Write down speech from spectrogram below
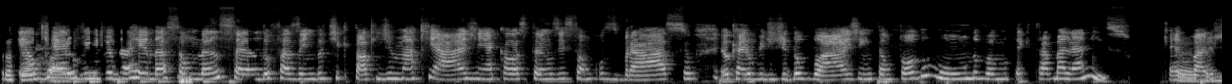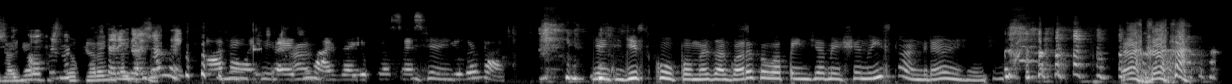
pra Eu usado. quero o vídeo da redação dançando, fazendo TikTok de maquiagem, aquelas transição com os braços. Eu quero vídeo de dublagem. Então, todo mundo vamos ter que trabalhar nisso. Quero É, vários eu quero engajamento. TikTokers, né? Eu quero Quero engajamento. engajamento. Ah, não, aí já é demais. Aí o processo Gente. Builder vai. Gente, desculpa, mas agora que eu aprendi a mexer no Instagram, gente.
